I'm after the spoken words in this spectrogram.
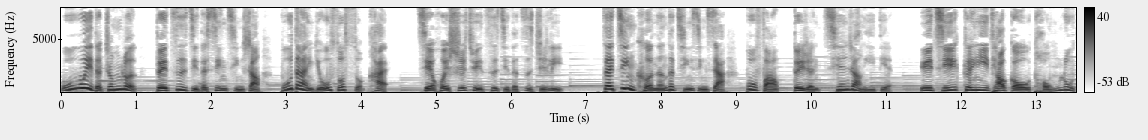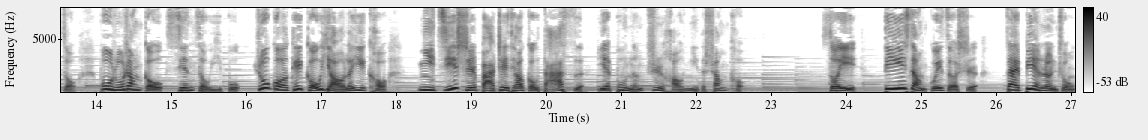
无谓的争论对自己的性情上不但有所损害，且会失去自己的自制力。”在尽可能的情形下，不妨对人谦让一点。与其跟一条狗同路走，不如让狗先走一步。如果给狗咬了一口，你即使把这条狗打死，也不能治好你的伤口。所以，第一项规则是在辩论中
